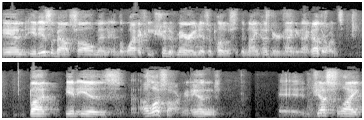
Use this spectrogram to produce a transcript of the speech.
and it is about Solomon and the wife he should have married as opposed to the 999 other ones. But it is a love song. And eh, just like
